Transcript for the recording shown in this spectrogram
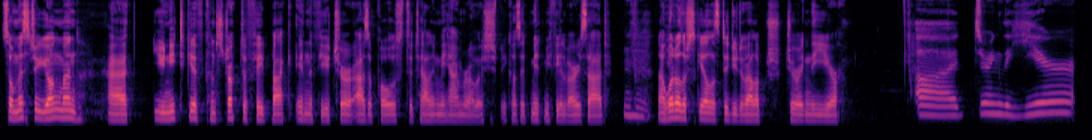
So, Mr. Youngman, uh, you need to give constructive feedback in the future as opposed to telling me I'm rubbish because it made me feel very sad. Mhm. Now, what other skills did you develop tr- during the year? Uh, during the year,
